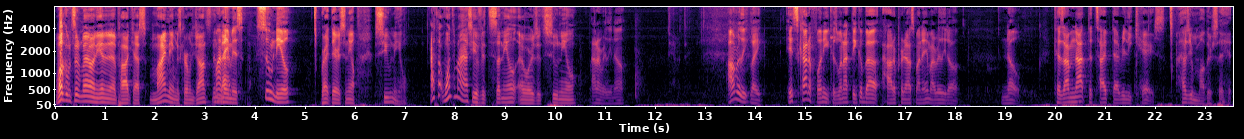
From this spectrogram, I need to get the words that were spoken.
welcome to the Men on the Internet podcast. My name is Kerwin Johnston. My name is Sue Neal. right there. It's Sunil. Sue Neal. I thought one time I asked you if it's Sunil or is it Sunil. I don't really know. Damn it. I don't really like. It's kind of funny because when I think about how to pronounce my name, I really don't know. Because I'm not the type that really cares. How's your mother say it?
